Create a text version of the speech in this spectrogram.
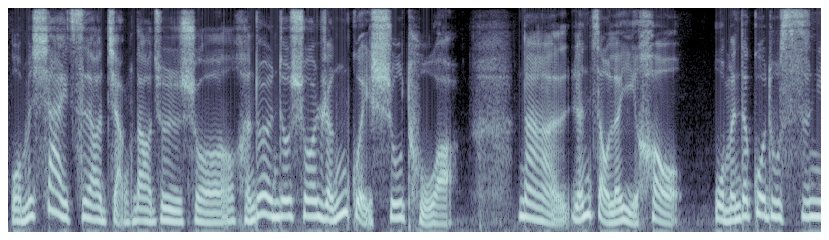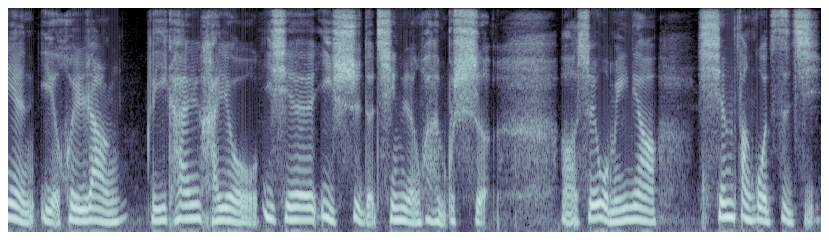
我们下一次要讲到，就是说，很多人都说人鬼殊途哦。那人走了以后，我们的过度思念也会让离开还有一些意识的亲人会很不舍啊。所以我们一定要先放过自己，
